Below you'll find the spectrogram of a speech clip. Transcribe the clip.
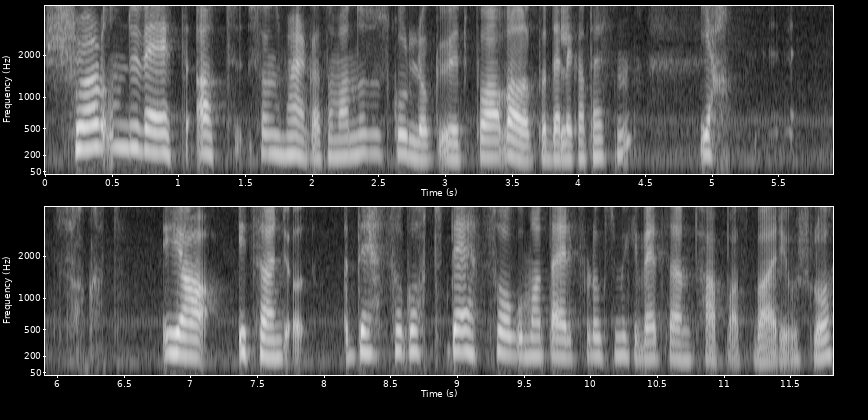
sjøl om du vet at sånn som helga som var nå, så skulle dere ut på Var dere på delikatessen? Ja. Så godt. Ja, ikke sant? Det er så godt. Det er så god mat der. For dere som ikke vet, så er det en tapasbar i Oslo.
